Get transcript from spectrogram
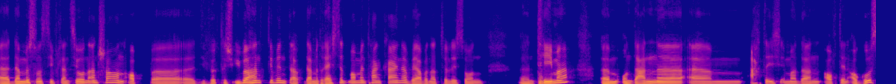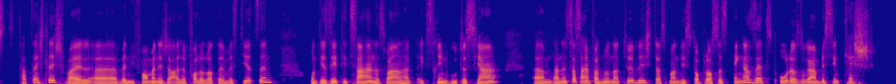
Äh, dann müssen wir uns die Inflation anschauen, ob äh, die wirklich Überhand gewinnt. Da, damit rechnet momentan keiner, wäre aber natürlich so ein ein Thema. Ähm, und dann äh, ähm, achte ich immer dann auf den August tatsächlich, weil äh, wenn die Fondsmanager alle volle Lotte investiert sind und ihr seht die Zahlen, es war halt ein extrem gutes Jahr, ähm, dann ist das einfach nur natürlich, dass man die Stop-Losses enger setzt oder sogar ein bisschen Cash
